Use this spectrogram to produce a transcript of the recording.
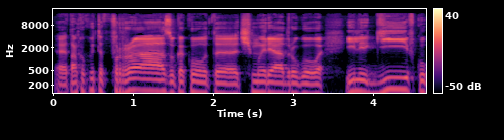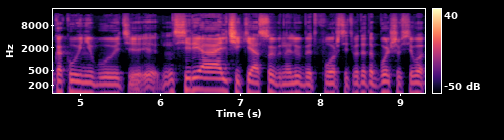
Э, там какую-то фразу какого-то чмыря другого, или гифку какую-нибудь, э, сериальчики особенно любят форсить, вот это больше всего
